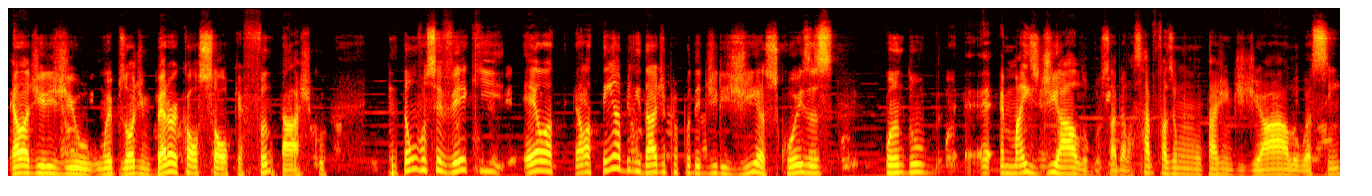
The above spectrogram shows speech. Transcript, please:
Ela dirigiu um episódio em Better Call Saul, que é fantástico. Então você vê que ela, ela tem habilidade pra poder dirigir as coisas quando é, é mais diálogo, sabe? Ela sabe fazer uma montagem de diálogo, assim.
